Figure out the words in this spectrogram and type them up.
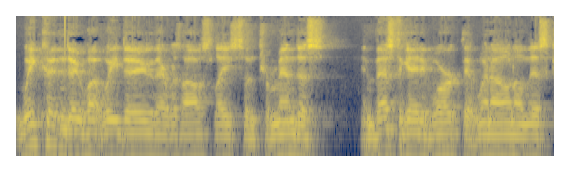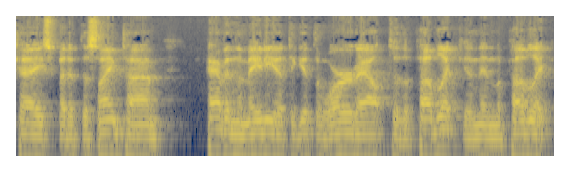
we couldn't do what we do, there was obviously some tremendous investigative work that went on on this case, but at the same time, having the media to get the word out to the public and then the public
